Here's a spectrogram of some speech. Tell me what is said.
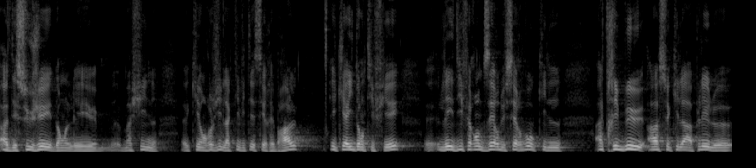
à des sujets dans les machines euh, qui enregistrent l'activité cérébrale et qui a identifié les différentes aires du cerveau qu'il attribue à ce qu'il a appelé le,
